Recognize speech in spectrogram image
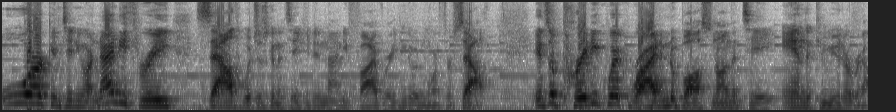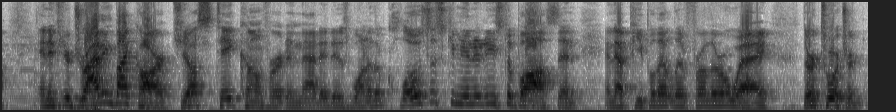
or continue on 93 south, which is going to take you to 95 where you can go north or south. It's a pretty quick ride into Boston on the T and the commuter rail. And if you're driving by car, just take comfort in that it is one of the closest communities to Boston and that people that live further away, they're tortured.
